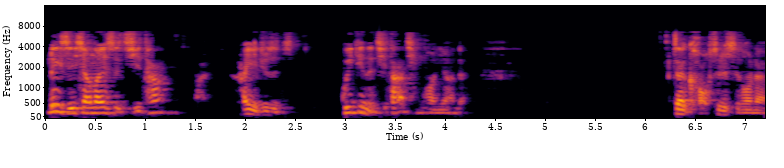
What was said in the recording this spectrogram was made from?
类似于相当于是其他啊，还有就是规定的其他情况一样的，在考试的时候呢，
